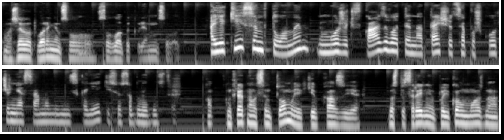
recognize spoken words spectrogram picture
важливе утворення в су- в суглобі, колінному суглобі. А які симптоми можуть вказувати на те, що це пошкодження саме меніска? Є якісь особливості? конкретного симптому, який вказує безпосередньо, по якому можна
